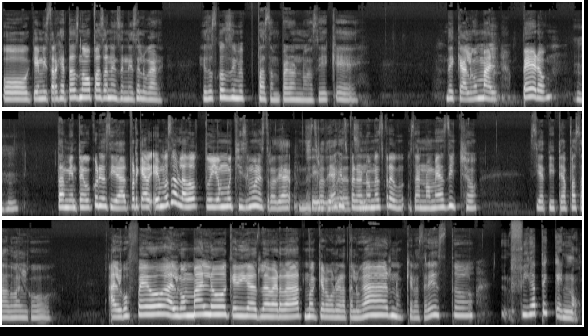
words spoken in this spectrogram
O que mis tarjetas no pasan en ese lugar. Esas cosas sí me pasan, pero no así que, de que algo mal. Pero también tengo curiosidad, porque hemos hablado tú y yo muchísimo en nuestros, viajes, verdad, pero sí. no, me has o sea, no me has dicho si a ti te ha pasado algo, algo feo, algo malo, que digas, la verdad, no quiero volver a tal lugar, no quiero hacer esto. Fíjate que no.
